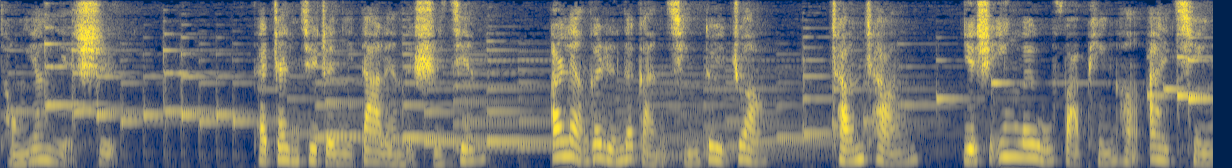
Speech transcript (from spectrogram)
同样也是。它占据着你大量的时间，而两个人的感情对撞，常常也是因为无法平衡爱情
